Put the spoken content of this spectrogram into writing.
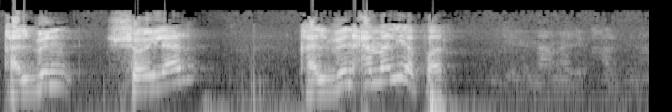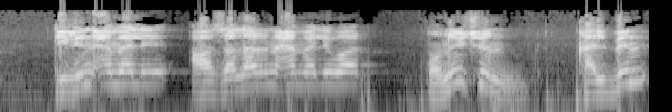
Kalbin söyler, kalbin amel yapar. Dilin ameli, kalbin ameli. Dilin ameli, azaların ameli var. Onun için kalbin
